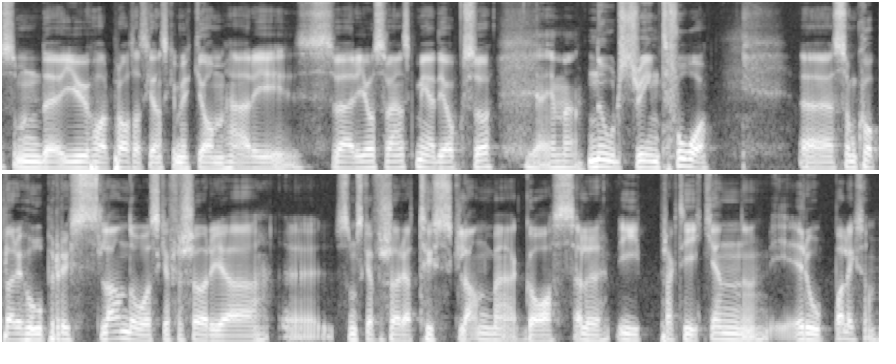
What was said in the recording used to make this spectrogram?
som det ju har pratats ganska mycket om här i Sverige och svensk media också. Jajamän. Nord Stream 2 eh, som kopplar ihop Ryssland då och ska försörja, eh, som ska försörja Tyskland med gas, eller i praktiken Europa. Liksom.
